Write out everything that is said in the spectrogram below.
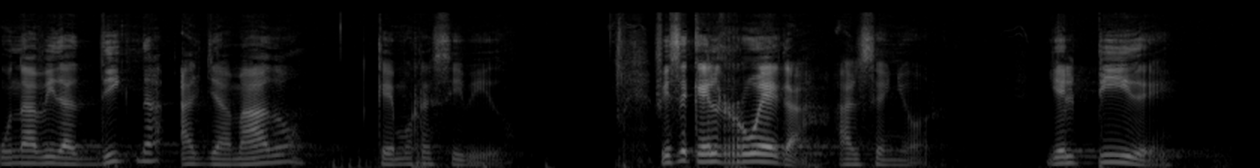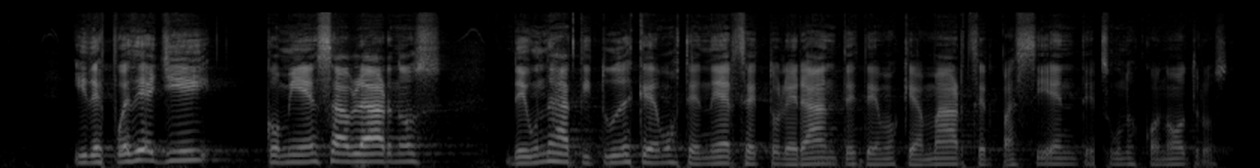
una vida digna al llamado que hemos recibido. Fíjese que él ruega al Señor y él pide. Y después de allí comienza a hablarnos de unas actitudes que debemos tener, ser tolerantes, tenemos que amar, ser pacientes unos con otros.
